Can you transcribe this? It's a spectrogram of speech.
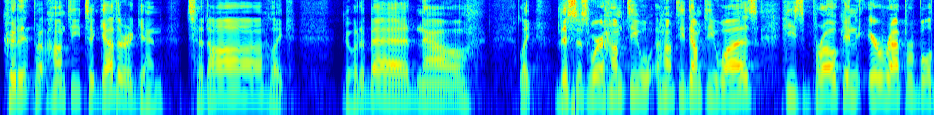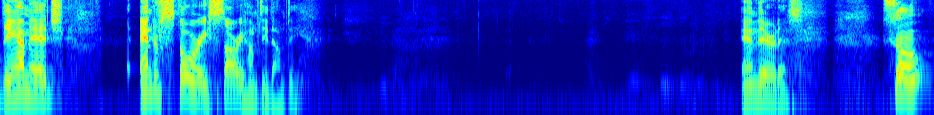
couldn't put Humpty together again. Ta da! Like, go to bed now. Like, this is where Humpty, Humpty Dumpty was. He's broken, irreparable damage. End of story. Sorry, Humpty Dumpty. And there it is. So,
